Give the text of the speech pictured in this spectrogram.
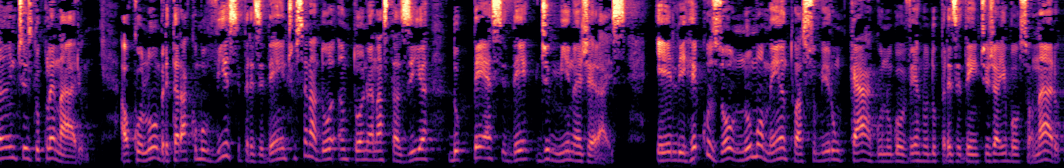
antes do plenário. Alcolumbre terá como vice-presidente o senador Antônio Anastasia, do PSD de Minas Gerais. Ele recusou, no momento, assumir um cargo no governo do presidente Jair Bolsonaro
